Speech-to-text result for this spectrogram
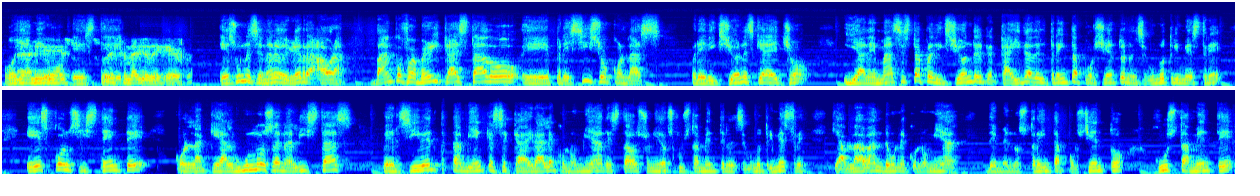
Oye, amigo, es este, un escenario de guerra. Es un escenario de guerra. Ahora, Bank of America ha estado eh, preciso con las predicciones que ha hecho y además esta predicción de caída del 30% en el segundo trimestre es consistente con la que algunos analistas perciben también que se caerá la economía de Estados Unidos justamente en el segundo trimestre, que hablaban de una economía de menos 30% justamente,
